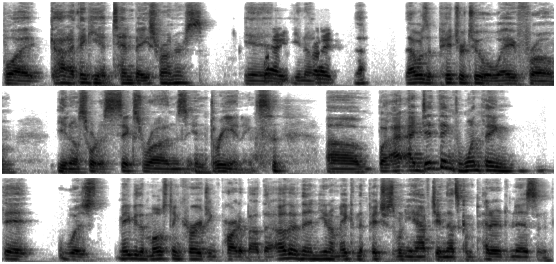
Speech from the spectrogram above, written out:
But God, I think he had ten base runners, and right, you know right. that, that was a pitch or two away from you know sort of six runs in three innings. um, but I, I did think the one thing that was maybe the most encouraging part about that, other than you know making the pitches when you have to, and that's competitiveness and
